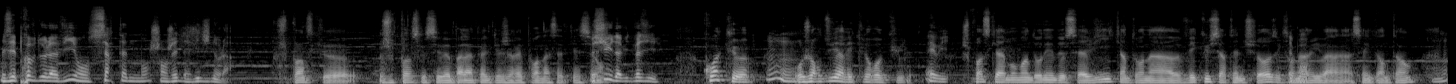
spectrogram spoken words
les épreuves de la vie ont certainement changé David Ginola. Je pense que je pense que c'est même pas la peine que je réponde à cette question. Si David, vas-y. Quoique, Hmm. aujourd'hui avec le recul, Eh oui. je pense qu'à un moment donné de sa vie, quand on a vécu certaines choses et qu'on arrive à 50 ans, Mhm.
